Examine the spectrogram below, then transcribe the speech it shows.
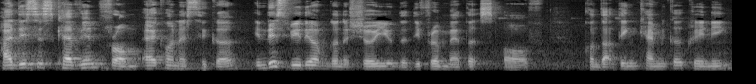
Hi, this is Kevin from Aircon Astiquer. In this video, I'm going to show you the different methods of conducting chemical cleaning.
